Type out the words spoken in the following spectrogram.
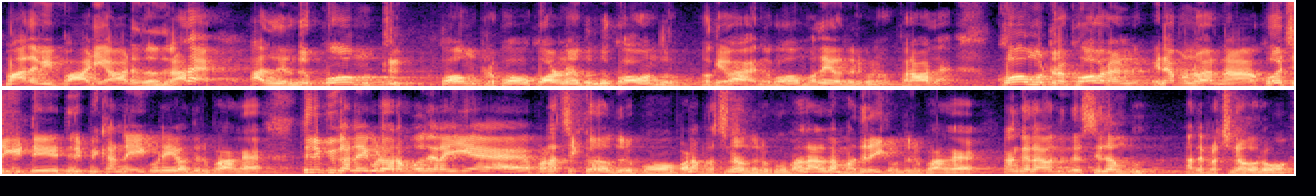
மாதவி பாடி ஆடுறதுனால அது இருந்து கோமுற்று கோவமுற்ற கோவம் கோவலனுக்கு வந்து கோவம் வந்துடும் ஓகேவா இந்த கோவம் முதலே வந்திருக்கணும். பரவாயில்ல. கோவமுற்ற கோவலன் என்ன பண்ணுவார்னா கோச்சிக்கிட்டு திருப்பி கண்ணகி கூடயே வந்திருப்பாங்க. திருப்பி கண்ணகி கூட வரும்போது நிறைய பண சிக்கல் வந்திருக்கும் பண பிரச்சனை வந்திருக்கும். அதனால தான் மதுரைக்கு வந்திருப்பாங்க. அங்கே தான் வந்து இந்த சிலம்பு அந்த பிரச்சனை வரும்.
